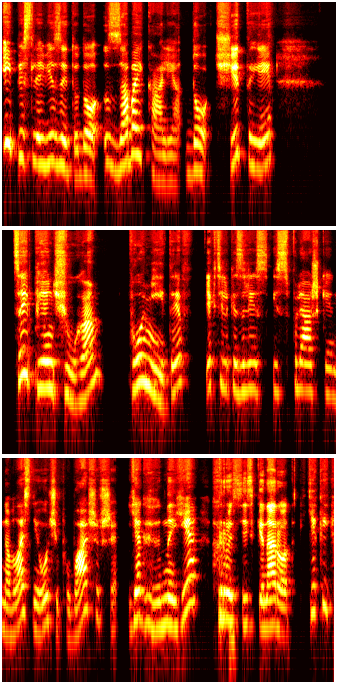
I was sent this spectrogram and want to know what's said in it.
і після візиту до Забайкалія, до Чити, цей п'янчуга помітив, як тільки зліз із пляшки, на власні очі побачивши, як гниє російський народ, який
